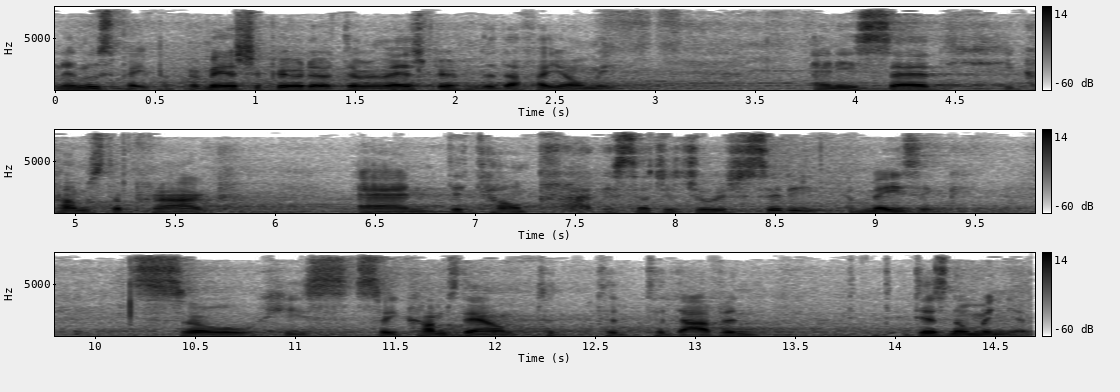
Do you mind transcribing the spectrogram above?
in a newspaper, Rameir Shapiro, the Rameir Shapiro from the Daf Yomi. And he said he comes to Prague and they tell him Prague is such a Jewish city, amazing. So he's so he comes down to, to, to daven. There's no minyan.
